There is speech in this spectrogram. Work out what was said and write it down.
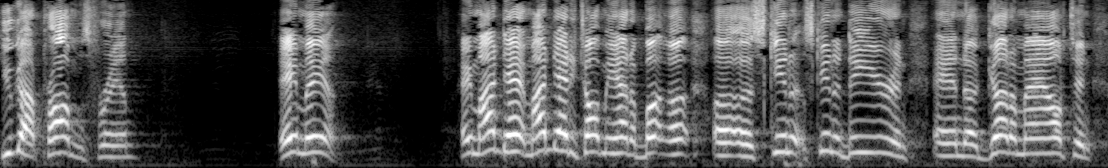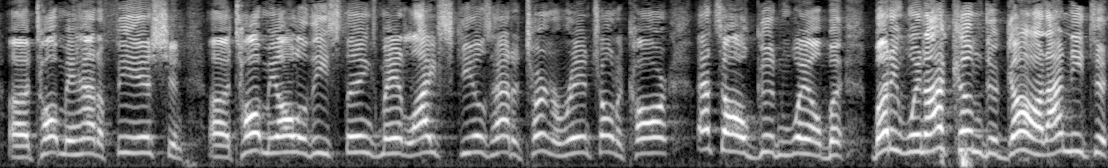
you got problems, friend. Amen. Hey, my dad, my daddy taught me how to uh, uh, uh, skin, skin a deer and, and uh, gut them out and uh, taught me how to fish and uh, taught me all of these things, man, life skills, how to turn a wrench on a car. That's all good and well. But, buddy, when I come to God, I need to,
